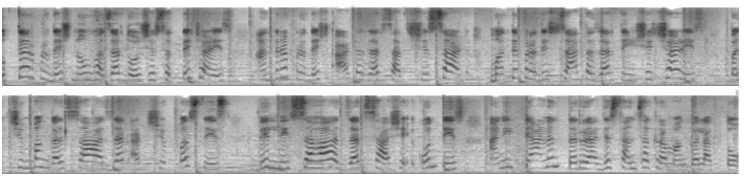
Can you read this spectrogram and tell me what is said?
उत्तर प्रदेश नऊ हजार दोनशे सत्तेचाळीस आंध्र प्रदेश आठ हजार सातशे साठ मध्य प्रदेश सात हजार तीनशे चाळीस पश्चिम बंगाल सहा हजार आठशे पस्तीस दिल्ली सहा हजार सहाशे एकोणतीस आणि त्यानंतर राजस्थानचा क्रमांक लागतो.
